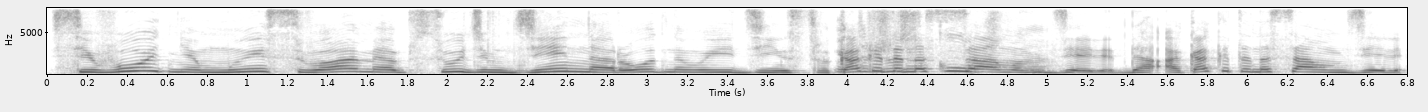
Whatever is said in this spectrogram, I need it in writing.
Сегодня мы с вами обсудим День народного единства. Это как это на скучно. самом деле? Да, а как это на самом деле?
